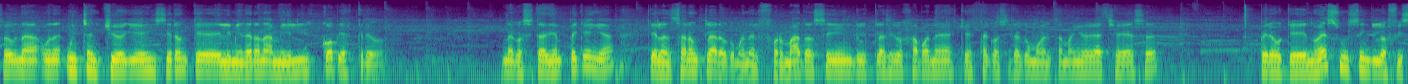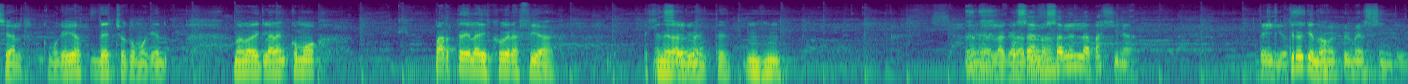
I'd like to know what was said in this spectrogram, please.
fue una- un chanchullo que ellos hicieron que limitaron a mil copias creo. Una cosita bien pequeña que lanzaron, claro, como en el formato single clásico japonés, que es esta cosita como del tamaño de VHS, pero que no es un single oficial. Como que ellos, de hecho, como que no lo declaran como parte de la discografía, generalmente. La O sea, no sale en la página de ellos. Creo que no. Como el primer single.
